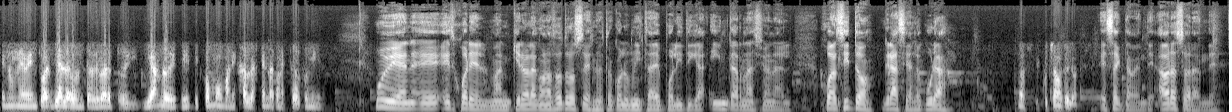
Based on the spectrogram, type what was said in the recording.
en un eventual diálogo entre Alberto y, AMLO de, cómo manejar la agenda con Estados Unidos. Muy bien, eh, es Juan Elman, quiere hablar con nosotros, es nuestro columnista de política internacional. Juancito, gracias, locura. Nos escuchamos el lunes. Exactamente, abrazo grande.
